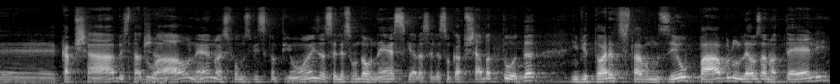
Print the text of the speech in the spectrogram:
É, capixaba, estadual, né? Nós fomos vice-campeões, a seleção da Unesco, que era a seleção capixaba toda. Em Vitória estávamos eu, Pablo, Léo Zanotelli,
